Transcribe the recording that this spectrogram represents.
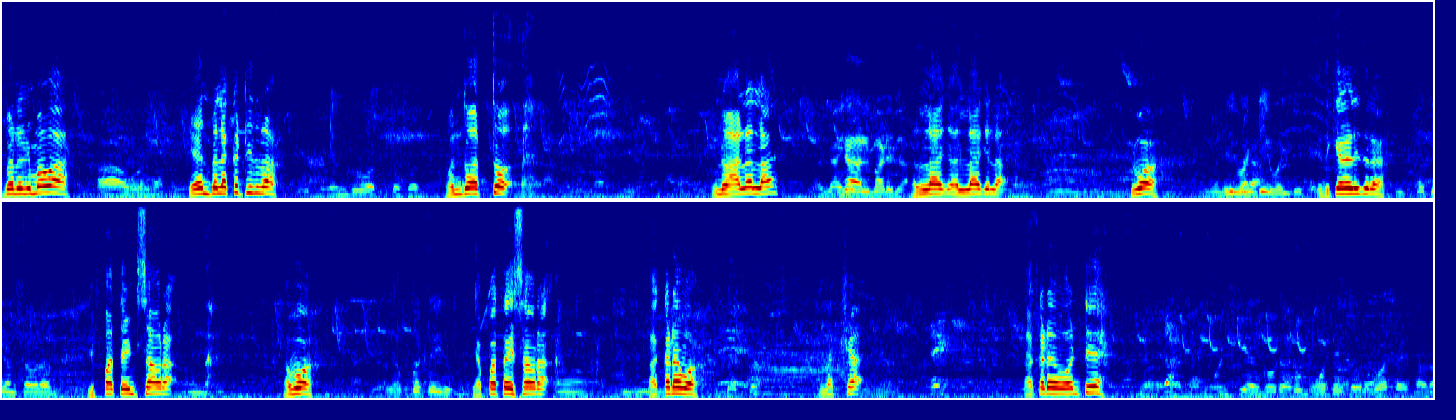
ಯಜಮಾನ ನಿಮ್ಮವ ಏನು ಬೆಲೆ ಕಟ್ಟಿದ್ರ? ಒಂದು ಹತ್ತು ಇನ್ನು ಹಾಲಲ್ಲ? ಅಲ್ಲಾಗ ಅಲ್ಲಾಗಿಲ್ಲ. ಇವ ಇದಕ್ಕೆ ಹೇಳಿದ್ರ ಇಪ್ಪತ್ತೆಂಟು ಸಾವಿರ. ಅವು ಎಪ್ಪತ್ತೈದು. ಸಾವಿರ. ಆ ಕಡೆ ಅವು ಲಕ್ಷ. ಆ ಕಡೆ ಒಂಟಿ? ಮೂವತ್ತೈದು ಸಾವಿರ ಮೂವತ್ತೈದು ಸಾವಿರ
